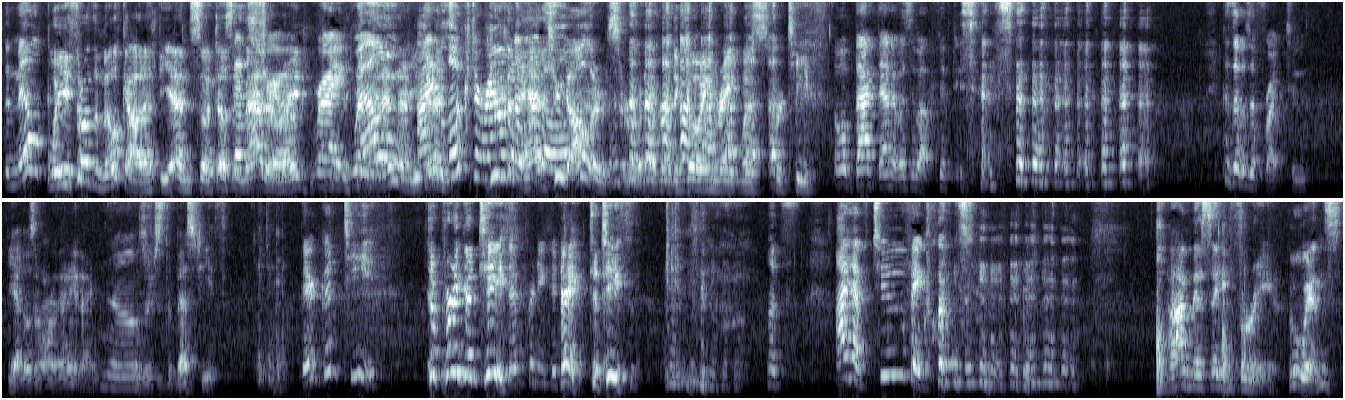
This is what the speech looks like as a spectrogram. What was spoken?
the milk. Well, you throw the milk out at the end, so it doesn't That's matter, true. right? Right. Well, there. You I could've- looked around You could have had two dollars or whatever the going rate was for teeth. Well, back then it was about 50 cents. Because it was a front tooth. Yeah, those aren't worth anything. No. Those are just the best teeth. They're good teeth. They're pretty good teeth. They're pretty good Hey, to teeth. Let's. I have two fake ones. I'm missing three. Who wins?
